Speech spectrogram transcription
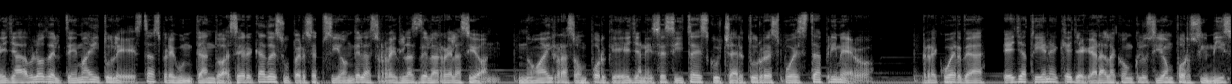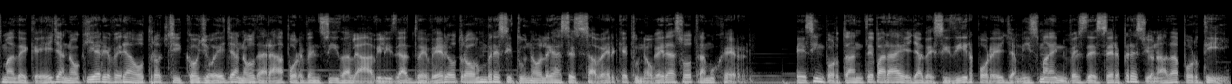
Ella habló del tema y tú le estás preguntando acerca de su percepción de las reglas de la relación. No hay razón por qué ella necesita escuchar tu respuesta primero. Recuerda, ella tiene que llegar a la conclusión por sí misma de que ella no quiere ver a otro chico o ella no dará por vencida la habilidad de ver otro hombre si tú no le haces saber que tú no verás otra mujer. Es importante para ella decidir por ella misma en vez de ser presionada por ti.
